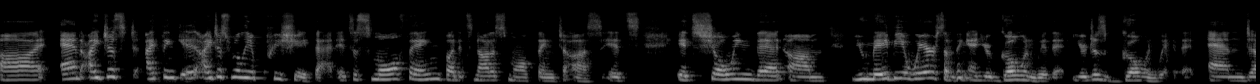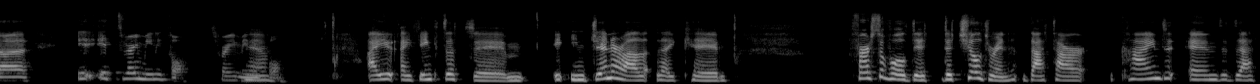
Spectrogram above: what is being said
uh, and i just i think it, i just really appreciate that. It's a small thing but it's not a small thing to us. It's it's showing that um, you may be aware of something and you're going with it. You're just going with it. And uh, it, it's very meaningful. It's very meaningful. Yeah. i i think that um, in general like uh, first of all the the children that are kind and that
